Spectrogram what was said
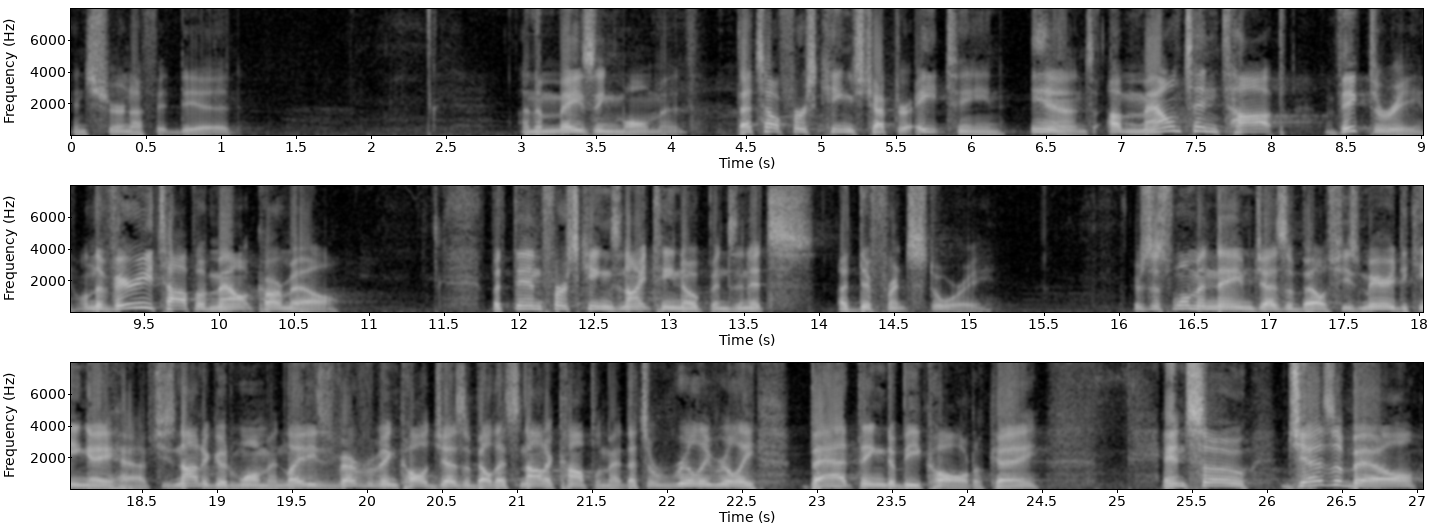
And sure enough, it did. An amazing moment. That's how 1 Kings chapter 18 ends a mountaintop victory on the very top of Mount Carmel. But then 1 Kings 19 opens and it's a different story. There's this woman named Jezebel. She's married to King Ahab. She's not a good woman. Ladies, if you've ever been called Jezebel, that's not a compliment. That's a really, really bad thing to be called, okay? And so Jezebel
